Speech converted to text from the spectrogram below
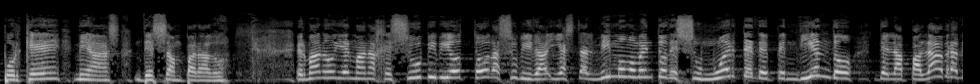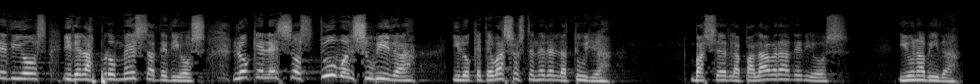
¿por qué me has desamparado? Hermano y hermana, Jesús vivió toda su vida y hasta el mismo momento de su muerte dependiendo de la palabra de Dios y de las promesas de Dios. Lo que le sostuvo en su vida y lo que te va a sostener en la tuya va a ser la palabra de Dios y una vida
